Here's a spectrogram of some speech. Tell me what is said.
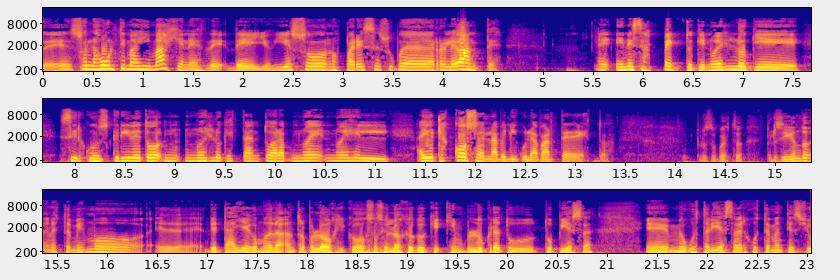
eh, son las últimas imágenes de, de ellos y eso nos parece súper relevante eh, en ese aspecto que no es lo que circunscribe todo no es lo que está en toda la, no es, no es el hay otras cosas en la película aparte de esto Por supuesto. Pero siguiendo en este mismo eh, detalle como de antropológico, sociológico que, involucra tu, tu pieza, eh, me gustaría saber justamente si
